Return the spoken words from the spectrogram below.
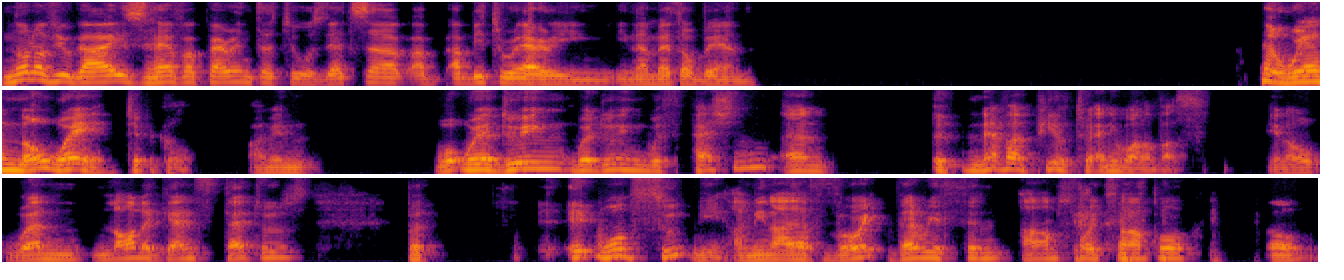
none of you guys have apparent tattoos. That's a, a, a bit rare in, in a metal band. We're no way typical. I mean, what we're doing, we're doing with passion, and it never appealed to any one of us. You know, we're not against tattoos but it won't suit me. I mean, I have very very thin arms, for example. so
